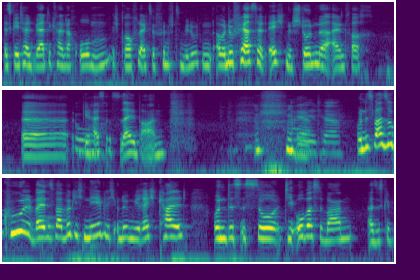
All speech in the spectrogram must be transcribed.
es geht halt vertikal nach oben. Ich brauche vielleicht so 15 Minuten, aber du fährst halt echt eine Stunde einfach, äh, wie Oh. heißt das, Seilbahn. Ja. Alter. Und es war so cool, weil es war wirklich neblig und irgendwie recht kalt. Und es ist so, die oberste Bahn, also es gibt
